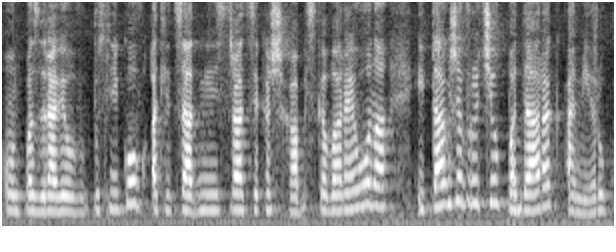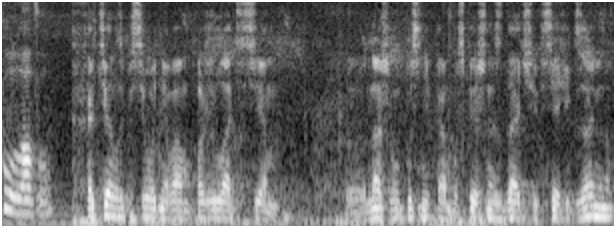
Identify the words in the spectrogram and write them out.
Он поздравил выпускников от лица администрации Кашхабльского района и также вручил подарок Амиру Кулову. Хотелось бы сегодня вам пожелать всем э, нашим выпускникам успешной сдачи всех экзаменов,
